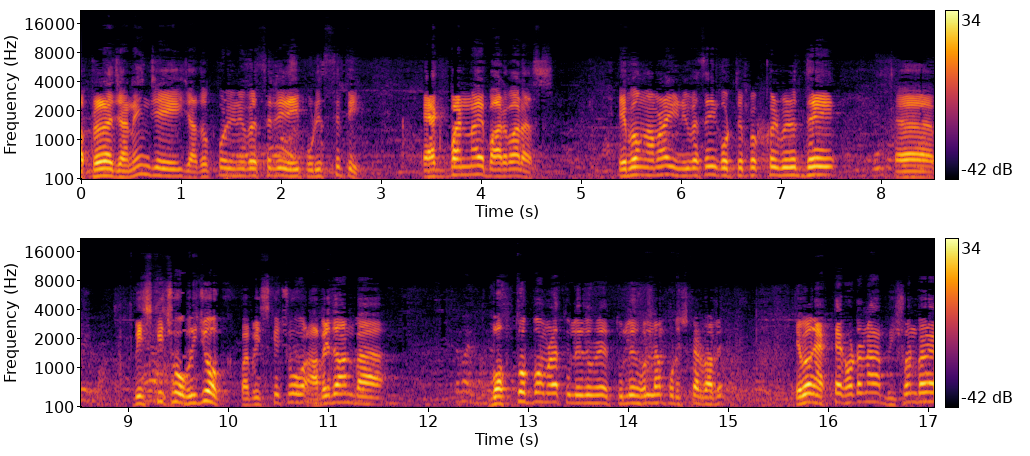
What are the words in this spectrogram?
আপনারা জানেন যে এই যাদবপুর ইউনিভার্সিটির এই পরিস্থিতি একবার নয়, বারবার আসে এবং আমরা ইউনিভার্সিটি কর্তৃপক্ষের বিরুদ্ধে বেশ কিছু অভিযোগ বা বেশ কিছু আবেদন বা বক্তব্য আমরা তুলে ধরে, তুলে ধরলাম পরিষ্কারভাবে। এবং একটা ঘটনা ভীষণভাবে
